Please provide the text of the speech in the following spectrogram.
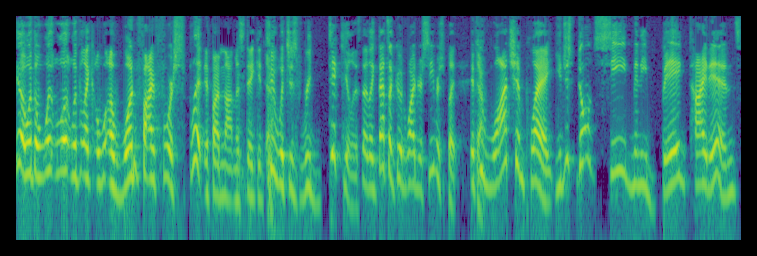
you know, with a with, with like a, a, one five four split, if I'm not mistaken, too, yeah. which is ridiculous. That, like that's a good wide receiver split. If yeah. you watch him play, you just don't see many big tight ends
